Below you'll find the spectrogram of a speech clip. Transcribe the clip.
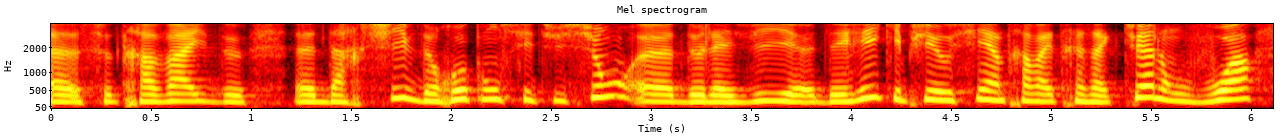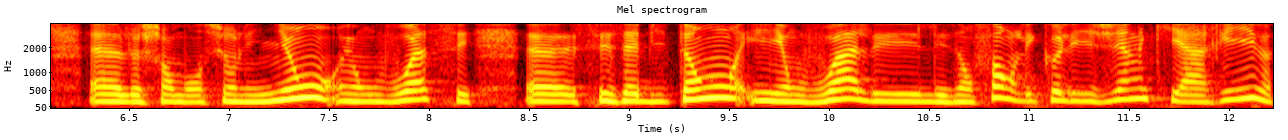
euh, ce travail euh, d'archives, de, reconstitution de la vie d'Éric, et puis aussi un travail très actuel. On voit le Chambon-sur-Lignon et on voit ses, habitants et on voit les, enfants, les collégiens qui arrivent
